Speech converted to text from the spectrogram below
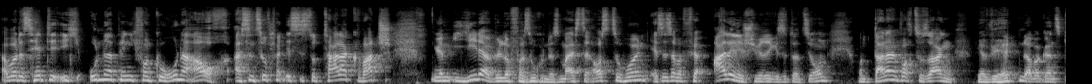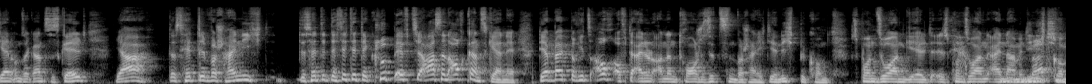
Aber das hätte ich unabhängig von Corona auch. Also insofern ist es totaler Quatsch. Ähm, jeder will doch versuchen, das meiste rauszuholen. Es ist aber für alle eine schwierige Situation. Und dann einfach zu sagen, ja, wir hätten aber ganz gern unser ganzes Geld. Ja, das hätte wahrscheinlich, das hätte, das hätte der Club FC Arsenal auch ganz gerne. Der bleibt doch jetzt auch auf der einen oder anderen Tranche sitzen, wahrscheinlich, die er nicht bekommt. Sponsorengeld, äh, Sponsoreneinnahmen, die nicht kommen,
